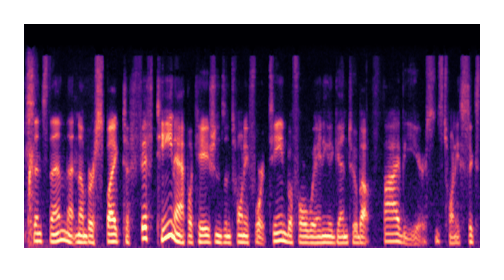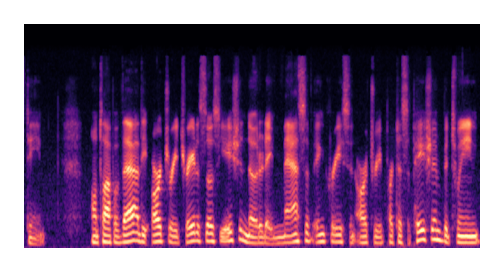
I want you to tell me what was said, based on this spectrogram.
Since then, that number spiked to 15 applications in 2014 before waning again to about five a year since 2016. On top of that, the Archery Trade Association noted a massive increase in archery participation between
